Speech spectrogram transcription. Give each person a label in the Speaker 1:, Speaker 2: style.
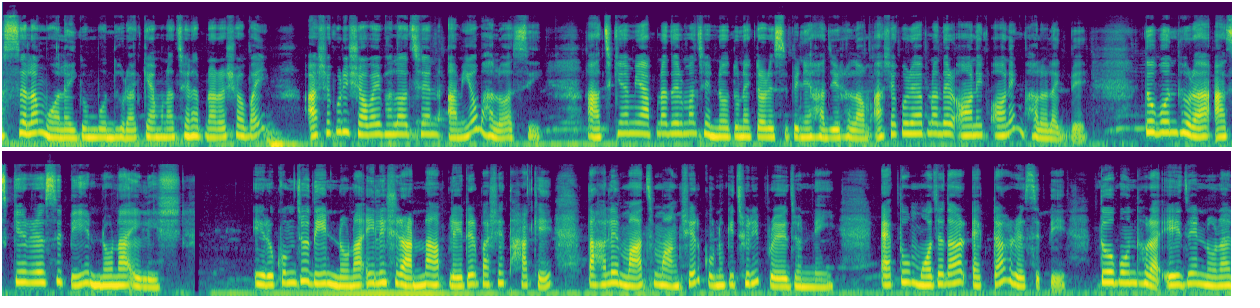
Speaker 1: আসসালামু আলাইকুম বন্ধুরা, কেমন আছেন আপনারা সবাই? আশা করি সবাই ভালো আছেন, আমিও ভালো আছি। আজকে আমি আপনাদের মাঝে নতুন একটা রেসিপি নিয়ে হাজির হলাম। আশা করি আপনাদের অনেক অনেক ভালো লাগবে। তো বন্ধুরা, আজকের রেসিপি নোনা ইলিশ। এরকম যদি নোনা ইলিশ রান্না প্লেটের পাশে থাকে, তাহলে মাছ মাংসের কোনো কিছুরই প্রয়োজন নেই। এত মজাদার একটা রেসিপি তো বন্ধুরা, এই যে নোনা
